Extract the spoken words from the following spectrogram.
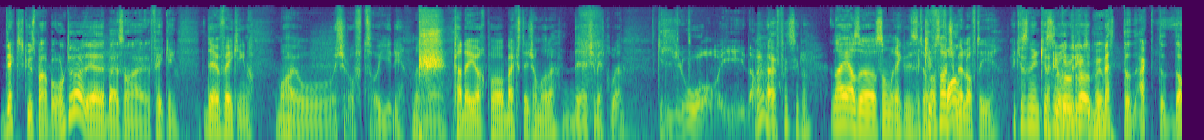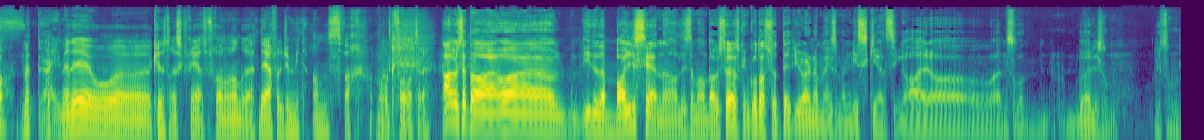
Drekk skuespillere på ordentlig, da? Det er bare sånn her faking? Det er jo faking da Vi har jo ikke lov til å gi dem. Men uh, hva de gjør på backstage-området Det er ikke mitt problem Ikke lov å gi dem. Nei, det er faktisk ikke lov. Nei, altså som rekvisitør Så har ikke vi lov til å gi Ikke sånn, ikke ikke lov å drikke på jobb. Method acted, da? Method Nei, men det er jo uh, kunstnerisk frihet fra noen andre. Det er iallfall ikke mitt ansvar å oppfordre til det. Nei, men sett da, og, uh, I det der ballscenen liksom, han Dag Sørås kunne godt ha sittet i et hjørne med liksom, en whisky, en sigar og en sånn Det var liksom litt sånn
